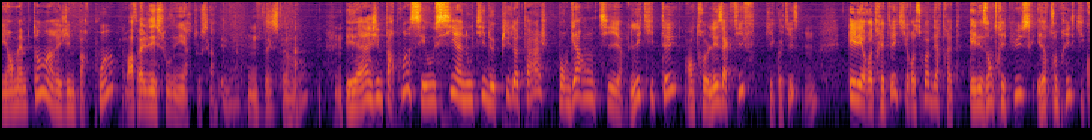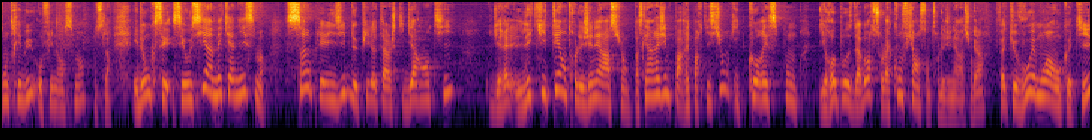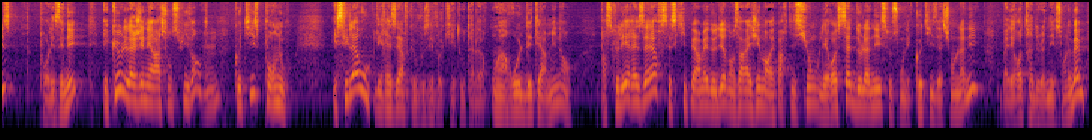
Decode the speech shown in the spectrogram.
Et en même temps, un régime par points. Ça me rappelle des souvenirs, tout ça. Exactement. Et un régime par points, c'est aussi un outil de pilotage pour garantir l'équité entre les actifs qui cotisent mmh. et les retraités qui reçoivent des retraites, et les entreprises, les entreprises qui contribuent au financement de cela. Et donc, c'est aussi un mécanisme simple et lisible de pilotage qui garantit je dirais, l'équité entre les générations. Parce qu'un régime par répartition, il correspond, il repose d'abord sur la confiance entre les générations. Le fait que vous et moi, on cotise, pour les aînés et que la génération suivante mmh. cotise pour nous. Et c'est là où les réserves que vous évoquiez tout à l'heure ont un rôle déterminant. Parce que les réserves, c'est ce qui permet de dire dans un régime en répartition, les recettes de l'année, ce sont les cotisations de l'année, ben, les retraites de l'année sont les mêmes.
